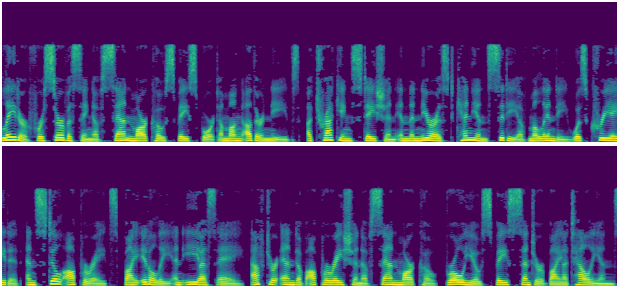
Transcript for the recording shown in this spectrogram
Later for servicing of San Marco Spaceport among other needs, a tracking station in the nearest Kenyan city of Malindi was created and still operates by Italy and ESA. After end of operation of San Marco, Broglio Space Center by Italians,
